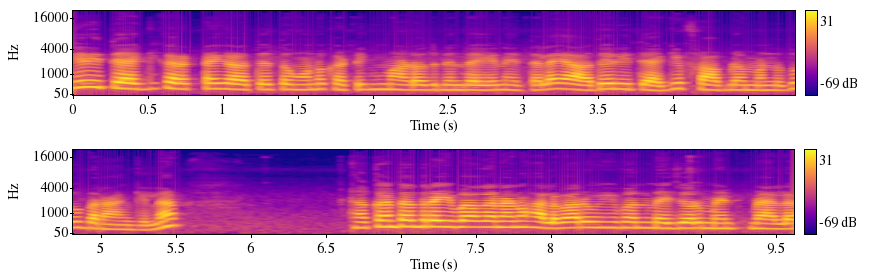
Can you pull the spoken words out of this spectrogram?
ಈ ರೀತಿಯಾಗಿ ಕರೆಕ್ಟಾಗಿ ಅಳತೆ ತೊಗೊಂಡು ಕಟ್ಟಿಂಗ್ ಮಾಡೋದ್ರಿಂದ ಏನೈತಲ್ಲ, ಯಾವುದೇ ರೀತಿಯಾಗಿ ಪ್ರಾಬ್ಲಮ್ ಅನ್ನೋದು ಬರೋಂಗಿಲ್ಲ. ಯಾಕಂತಂದರೆ ಇವಾಗ ನಾನು ಹಲವಾರು ಈ ಒಂದು ಮೆಜರ್ಮೆಂಟ್ ಮೇಲೆ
